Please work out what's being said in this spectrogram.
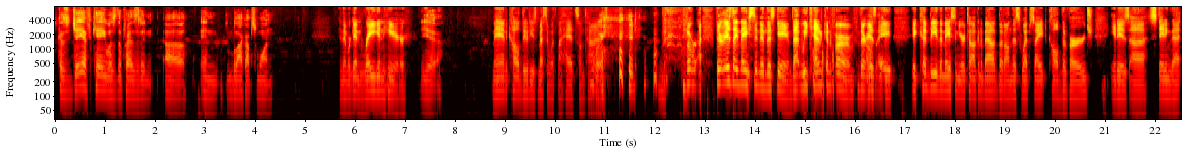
Because JFK was the president uh in Black Ops One. And then we're getting Reagan here. Yeah. Man, Call of Duty is messing with my head sometimes. Weird. but there is a Mason in this game that we can confirm. There is Okay. a. It could be the Mason you're talking about, but on this website called The Verge, it is uh, stating that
